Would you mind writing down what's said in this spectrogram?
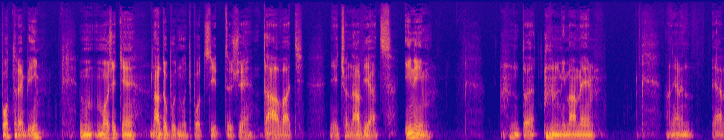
potreby, môžete nadobudnúť pocit, že dávať niečo naviac iným, to je, my máme, a neviem, ja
